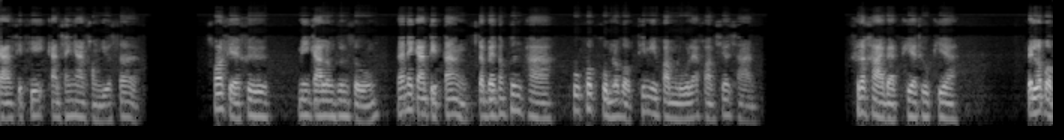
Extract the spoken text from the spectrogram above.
การสิทธิการใช้งานของ User ข้อเสียคือ มีการลงทุนสูง และในการติดตั้งจำเป็นต้องพึ่งพา ผู้ควบคุมระบบที่มีความรู้และความเชี่ยวชาญ เครือข่ายแบบ peer to peer เป็นระบบ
